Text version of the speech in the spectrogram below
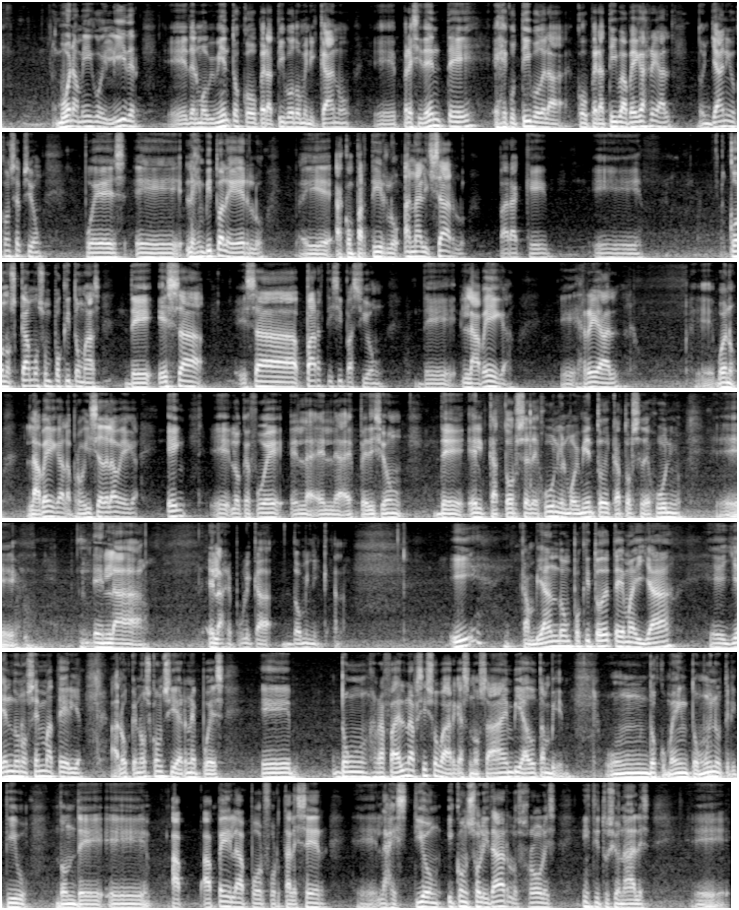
buen amigo y líder eh, del movimiento cooperativo dominicano, eh, presidente ejecutivo de la cooperativa Vega Real, don Yanio Concepción, pues eh, les invito a leerlo, a compartirlo, a analizarlo, para que conozcamos un poquito más de esa, esa participación de La Vega Real, bueno, La Vega, la provincia de La Vega, en eh, lo que fue la, expedición del 14 de junio, el movimiento del 14 de junio eh, en, la, en la República Dominicana. Y cambiando un poquito de tema y ya eh, yéndonos en materia a lo que nos concierne, pues don Rafael Narciso Vargas nos ha enviado también un documento muy nutritivo donde apela por fortalecer eh, la gestión y consolidar los roles institucionales eh,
